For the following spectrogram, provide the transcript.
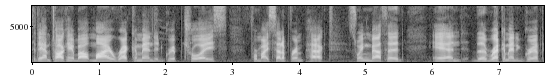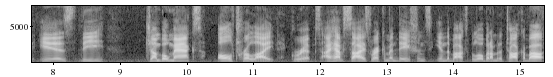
Today I'm talking about my recommended grip choice for my setup for impact swing method. And the recommended grip is the Jumbo Max Ultralight grips. I have size recommendations in the box below, but I'm going to talk about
